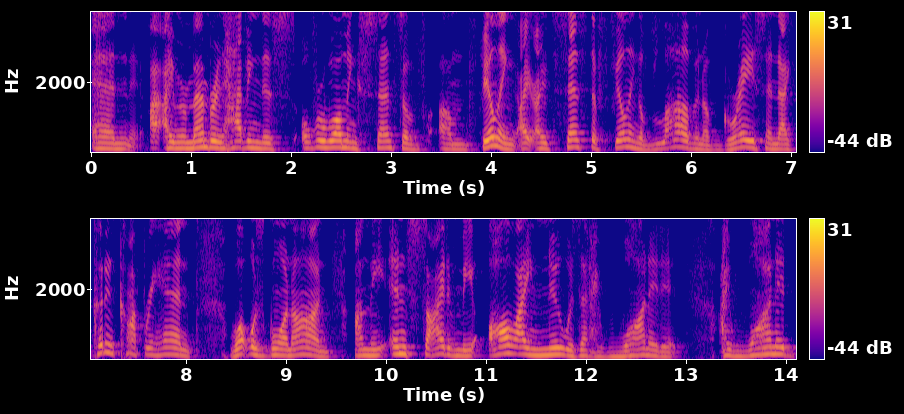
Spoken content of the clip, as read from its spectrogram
And I remember having this overwhelming sense of um, feeling. I, I sensed a feeling of love and of grace, and I couldn't comprehend what was going on on the inside of me. All I knew was that I wanted it. I wanted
